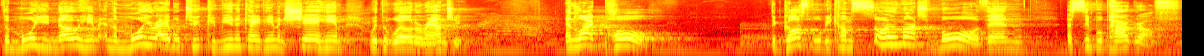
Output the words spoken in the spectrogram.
the more you know him and the more you're able to communicate him and share him with the world around you. And like Paul, the gospel becomes so much more than a simple paragraph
